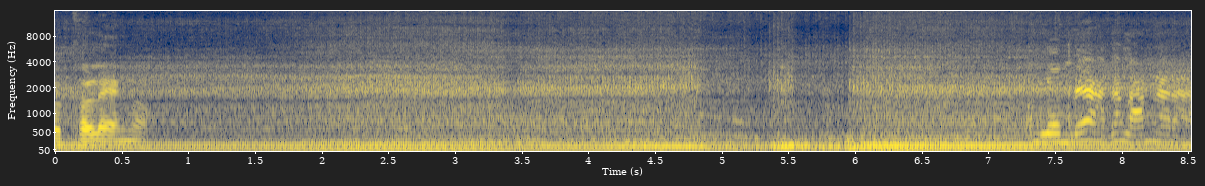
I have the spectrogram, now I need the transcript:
รถเขาแรงเนาะต้องลมเลยอะข้างหลังอะนะ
